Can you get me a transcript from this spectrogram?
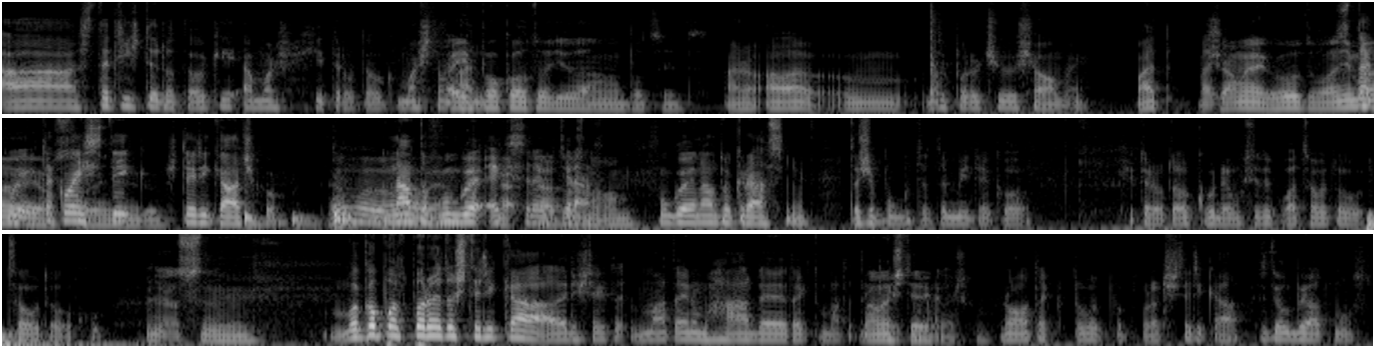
a strčíš to do telky a máš chytrou telku. Máš tam A i an- Poco to dělá, mám pocit. Ano, ale um, doporučuju Xiaomi. Má, má, Xiaomi je good, oni takový, takový stick, jedu. 4K. Jo, jo, Nám to funguje extrémně krásně. Funguje nám to krásně. Takže pokud chcete mít jako chytrou telku, nemusíte kupovat celou, tou, celou telku. Jasně. Jako podporuje to 4K, ale když tak to, máte jenom HD, tak to máte taky Máme jako 4 HD. No, tak to bude podporovat 4K z Dolby Atmos.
